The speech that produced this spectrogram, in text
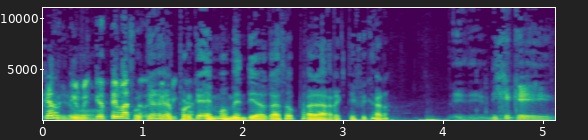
¿Qué, qué te vas a ¿Por qué, rectificar? porque hemos mentido acaso para rectificar? Eh, Dije que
